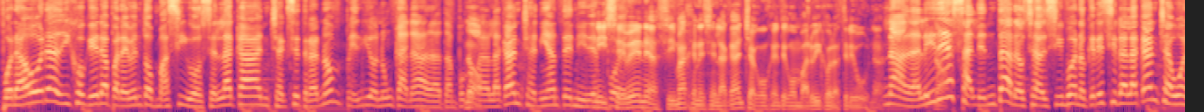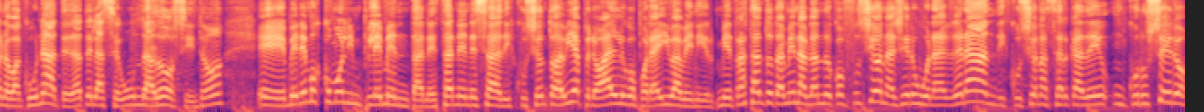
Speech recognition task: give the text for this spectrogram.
Por ahora dijo que era para eventos masivos, en la cancha, etcétera. No pidió nunca nada tampoco para la cancha, ni antes ni después. Ni se ven las imágenes en la cancha con gente con barbijo en las tribunas. Nada, la idea es alentar, o sea, si bueno, querés ir a la cancha, bueno, vacunate, date la segunda segunda dosis, ¿no? Eh, veremos cómo lo implementan. Están en esa discusión todavía, pero algo por ahí va a venir. Mientras tanto, también hablando de confusión, ayer hubo una gran discusión acerca de un crucero,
